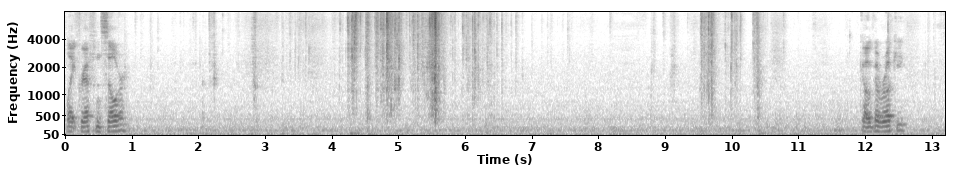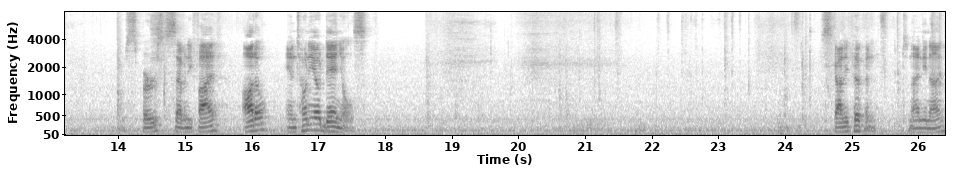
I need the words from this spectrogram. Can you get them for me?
Blake Griffin silver. Goga rookie. Spurs 75. Auto Antonio Daniels. Scottie Pippen to 99.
